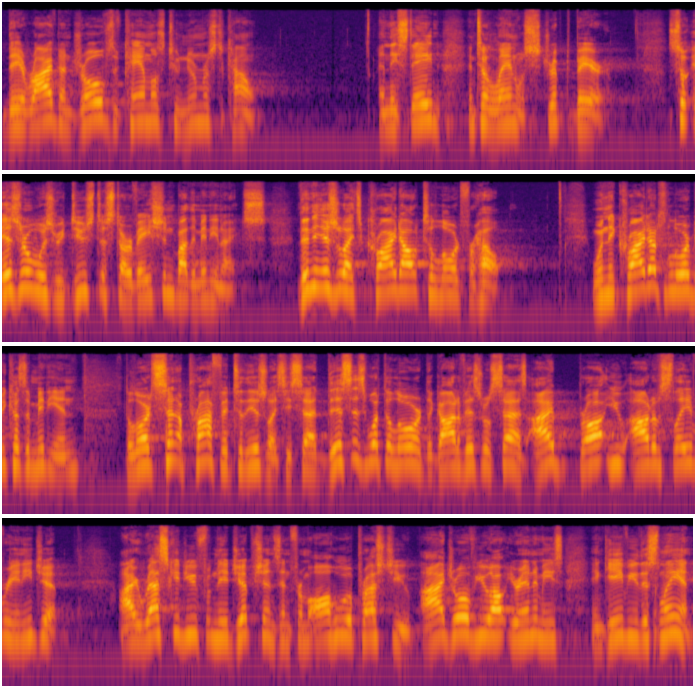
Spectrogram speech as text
They arrived on droves of camels too numerous to count. And they stayed until the land was stripped bare. So Israel was reduced to starvation by the Midianites. Then the Israelites cried out to the Lord for help. When they cried out to the Lord because of Midian, the Lord sent a prophet to the Israelites. He said, This is what the Lord, the God of Israel, says I brought you out of slavery in Egypt. I rescued you from the Egyptians and from all who oppressed you. I drove you out your enemies and gave you this land.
